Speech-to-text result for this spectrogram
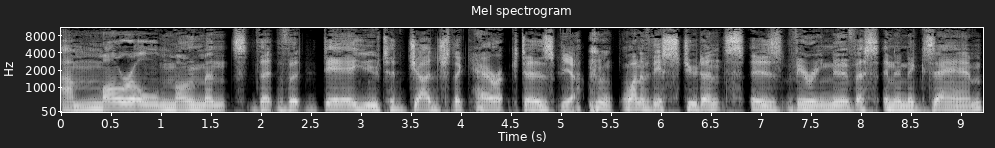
um, moral moments that that dare you to judge the characters. Yeah. one of their students is very nervous in an exam,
